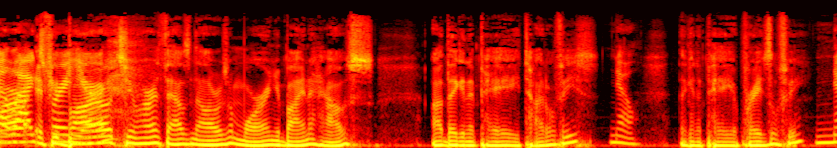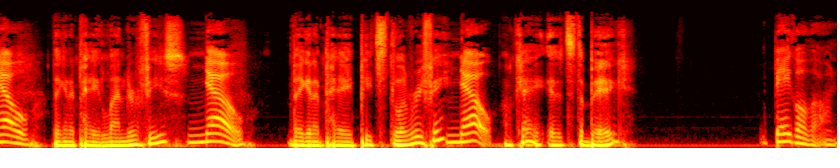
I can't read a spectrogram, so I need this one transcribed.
jet borrow, lagged for a year. borrow two hundred thousand dollars or more, and you're buying a house, are they going to pay title fees? No, They're going to pay appraisal fee. no, They're going to pay lender fees. no, They're going to pay pizza delivery fee. no. Okay, it's the big. Bagel loan.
